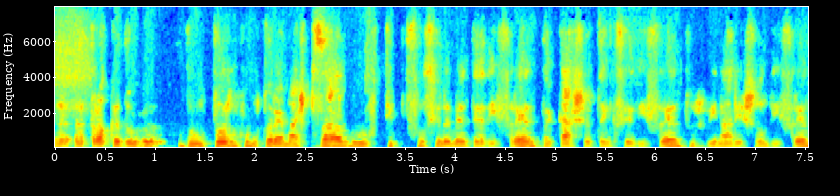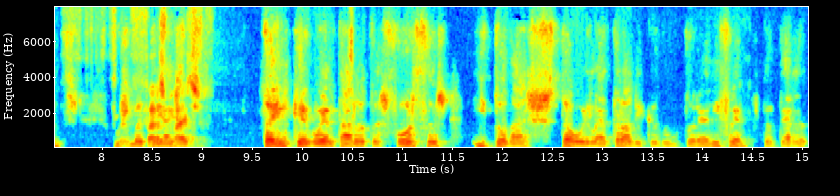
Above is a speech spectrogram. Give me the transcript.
A, a troca do, do, motor. O motor é mais pesado, o tipo de funcionamento é diferente, a caixa tem que ser diferente, os binários são diferentes, os Sim, materiais têm que aguentar outras forças e toda a gestão eletrónica do motor é diferente. Portanto, era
